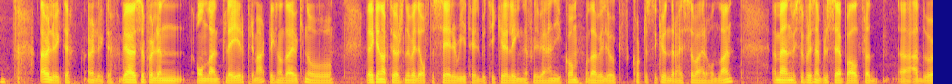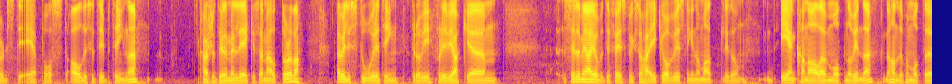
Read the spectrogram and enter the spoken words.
Det er veldig viktig. det er veldig viktig. Vi er jo selvfølgelig en online player primært. Det er jo ikke noe vi er ikke en aktør som du veldig ofte ser i retail-butikker eller lignende fordi vi er en e-com, og der vil jo korteste kundereise være online. Men hvis du f.eks. ser på alt fra eh, AdWords til e-post, alle disse typer tingene, kanskje til og med leke seg med outdoor, da, det er veldig store ting, tror vi. Fordi vi har ikke um, Selv om jeg har jobbet i Facebook, så har jeg ikke overbevisningen om at liksom én kanal er måten å vinne. Det handler på en måte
